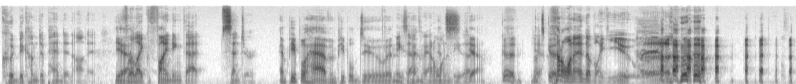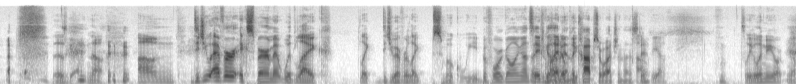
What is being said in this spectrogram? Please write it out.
could become dependent on it. Yeah. For like finding that center. And people have and people do and Exactly. and I don't wanna be that. Yeah, good. That's Yeah. good. I don't want to end up like you. this guy. No. Um, did you ever experiment with like, like, did you ever like smoke weed before going on stage? Because I know man, the cops are watching this, Oh, dude. yeah. It's legal in New York. No.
